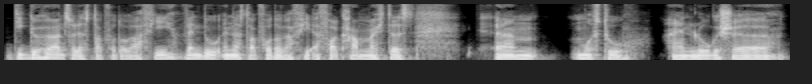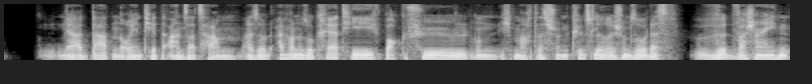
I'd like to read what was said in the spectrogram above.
die gehören zu der Stockfotografie. Wenn du in der Stockfotografie Erfolg haben möchtest, ähm, musst du ein logische ja, datenorientierter Ansatz haben. Also einfach nur so kreativ, Bauchgefühl und ich mache das schon künstlerisch und so, das wird wahrscheinlich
